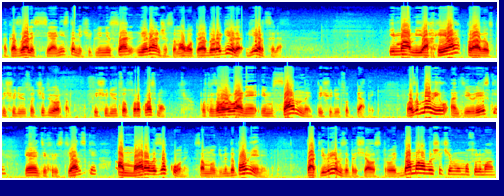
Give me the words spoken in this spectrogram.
оказались сионистами чуть ли не, сан, не раньше самого Теодора Геля, Герцеля. Имам Яхья правил с 1904-1948, после завоевания им Санны 1905, возобновил антиеврейский и антихристианские Аммаровы законы со многими дополнениями. Так евреям запрещалось строить дома выше, чем у мусульман,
